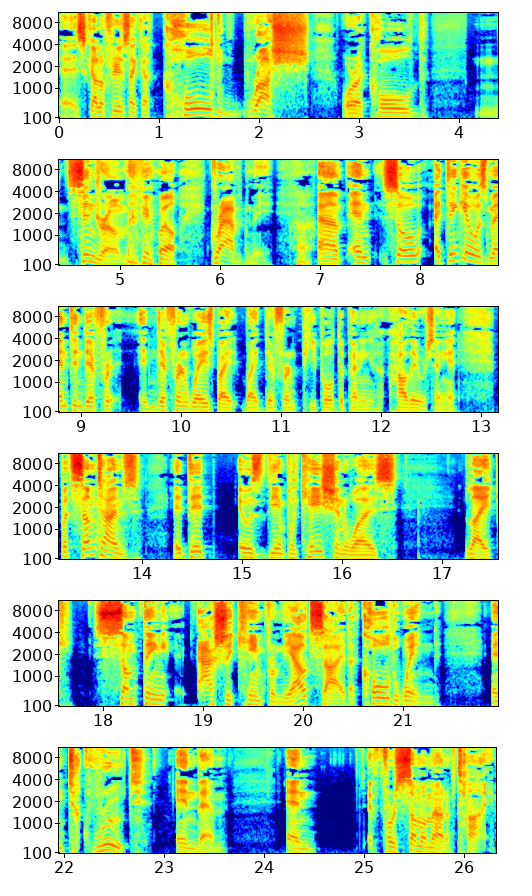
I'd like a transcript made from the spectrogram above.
escalofrío is like a cold rush or a cold mm, syndrome, if you will, grabbed me. Um, and so I think it was meant in different in different ways by by different people, depending how they were saying it. But sometimes it did. It was the implication was like something actually came from the outside, a cold wind, and took root in them, and for some amount of time,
